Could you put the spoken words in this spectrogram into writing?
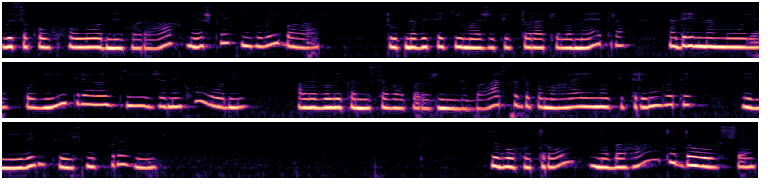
високо в холодних горах, мешкає сніговий барс. Тут на висоті майже півтора кілометра над рівнем моря повітря розріджене й холодне, але велика носова порожнина барса допомагає йому підтримувати рівень кисню в крові. Його хутро набагато довше,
